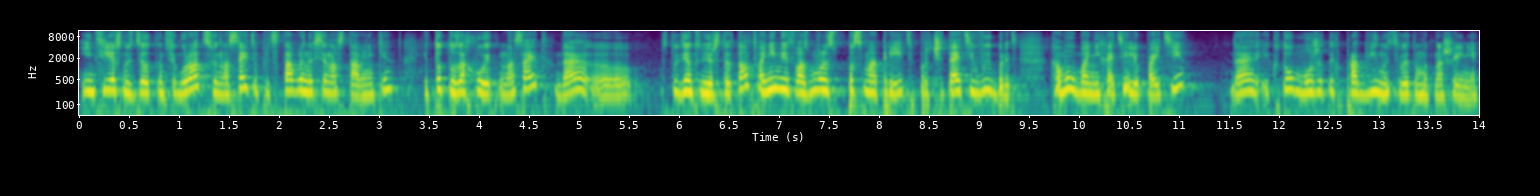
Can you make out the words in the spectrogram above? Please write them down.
интересно сделал конфигурацию. На сайте представлены все наставники. И тот, кто заходит на сайт, да, студенты университета талантов, они имеют возможность посмотреть, прочитать и выбрать, кому бы они хотели пойти да, и кто может их продвинуть в этом отношении.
